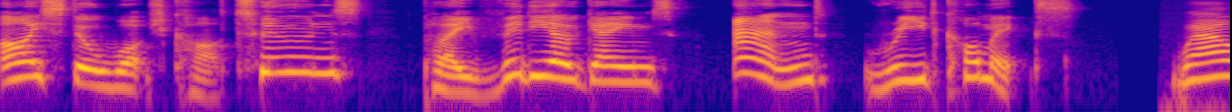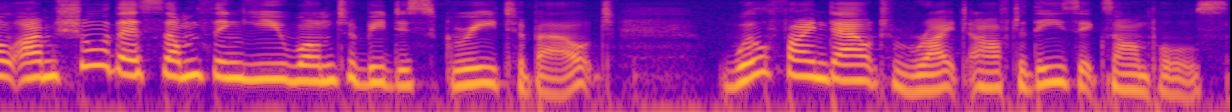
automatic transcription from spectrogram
I still watch cartoons, play video games, and read comics. Well, I'm sure there's something you want to be discreet about. We'll find out right after these examples.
